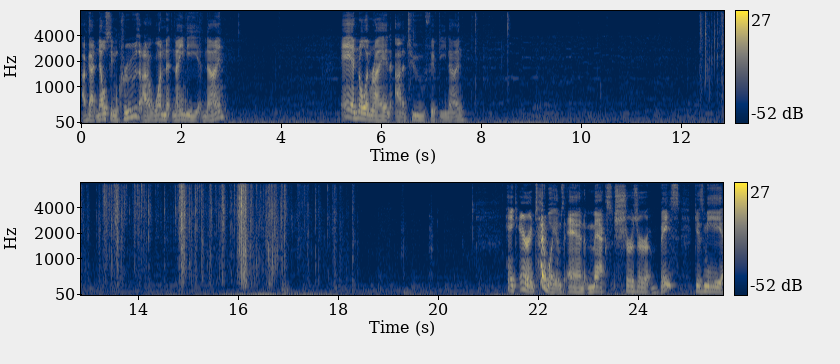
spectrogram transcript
I've got Nelson Cruz out of 199 and Nolan Ryan out of 259. Hank Aaron, Ted Williams, and Max Scherzer base gives me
